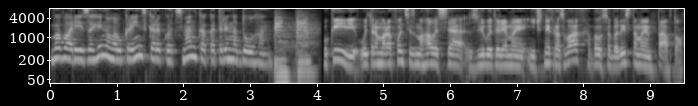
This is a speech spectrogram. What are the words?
В аварії загинула українська рекордсменка Катерина Долган. У Києві ультрамарафонці змагалися з любителями нічних розваг, велосипедистами та авто.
